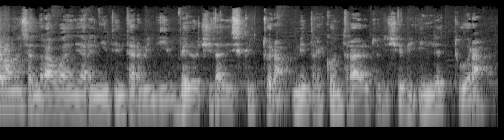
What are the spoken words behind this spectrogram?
però non si andrà a guadagnare niente in termini di velocità di scrittura, mentre al contrario tu dicevi in lettura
